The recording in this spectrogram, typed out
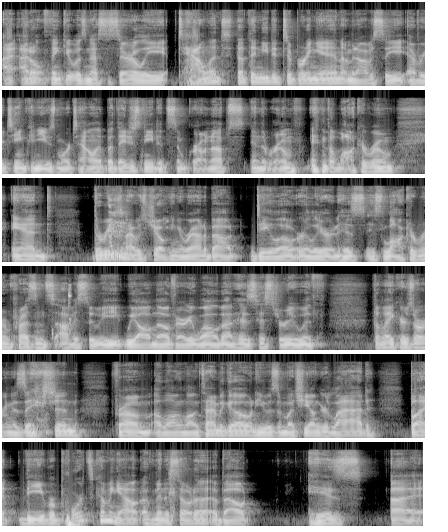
I I don't think it was necessarily talent that they needed to bring in. I mean, obviously every team can use more talent, but they just needed some grown ups in the room, in the locker room, and. The reason I was joking around about D'Lo earlier and his his locker room presence, obviously we we all know very well about his history with the Lakers organization from a long, long time ago, and he was a much younger lad. But the reports coming out of Minnesota about his uh,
